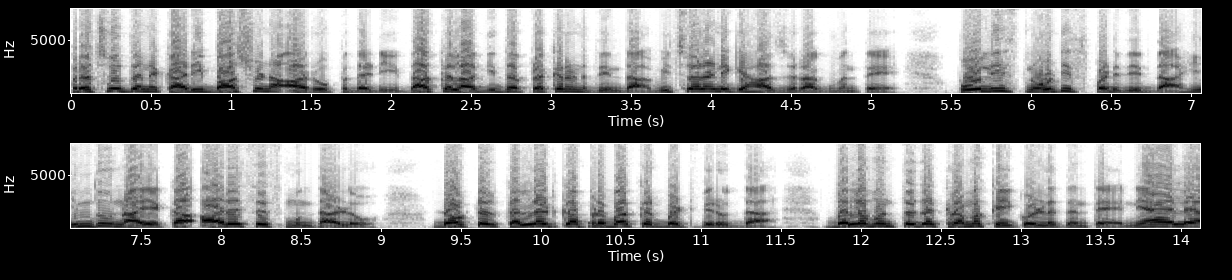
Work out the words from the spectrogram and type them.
ಪ್ರಚೋದನಕಾರಿ ಭಾಷಣ ಆರೋಪದಡಿ ದಾಖಲಾಗಿದ್ದ ಪ್ರಕರಣದಿಂದ ವಿಚಾರಣೆಗೆ ಹಾಜರಾಗುವಂತೆ ಪೊಲೀಸ್ ನೋಟಿಸ್ ಪಡೆದಿದ್ದ ಹಿಂದೂ ನಾಯಕ ಆರ್ಎಸ್ಎಸ್ ಮುಂದಾಳು. ಡಾಕ್ಟರ್ ಕಲ್ಲಡ್ಕ ಪ್ರಭಾಕರ್ ಭಟ್ ವಿರುದ್ಧ ಬಲವಂತದ ಕ್ರಮ ಕೈಗೊಳ್ಳದಂತೆ ನ್ಯಾಯಾಲಯ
